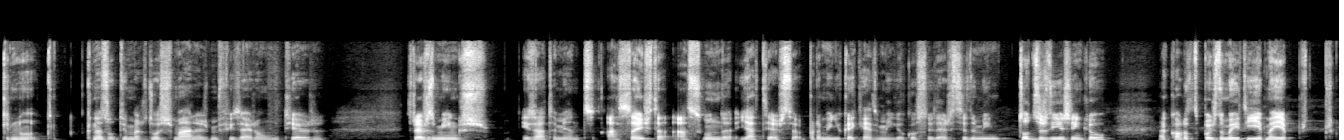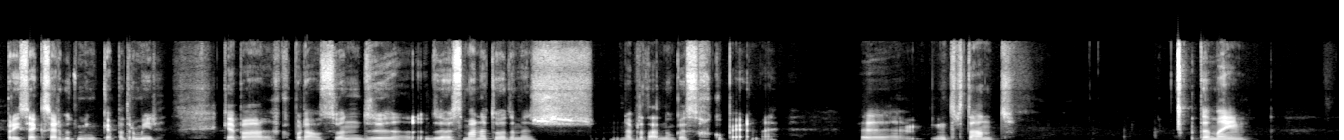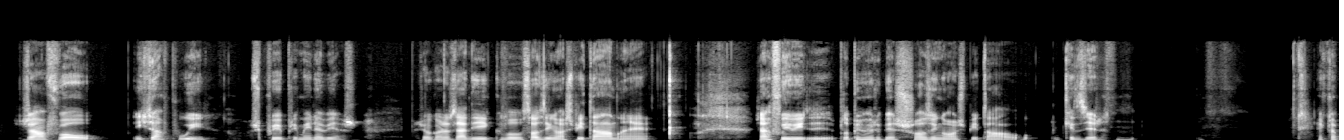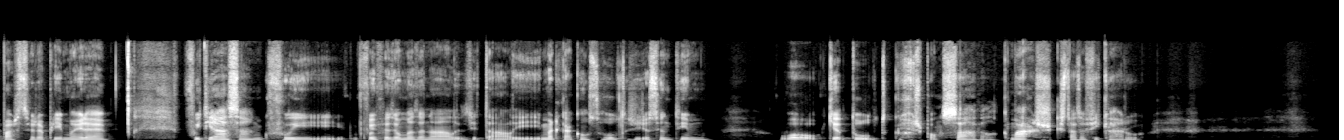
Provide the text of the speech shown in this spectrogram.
que, no, que que nas últimas duas semanas me fizeram ter três domingos, exatamente, à sexta, à segunda e à terça. Para mim, o que é que é domingo? Eu considero ser domingo todos os dias em que eu acordo depois do meio-dia e meia, porque para isso é que serve o domingo, que é para dormir, que é para recuperar o sono de, da semana toda, mas na verdade nunca se recupera, não é? Uh, entretanto, também já vou e já fui, acho que foi a primeira vez eu agora já digo que vou sozinho ao hospital, não é? Já fui pela primeira vez sozinho ao hospital, quer dizer, é capaz de ser a primeira. Fui tirar sangue, fui, fui fazer umas análises e tal, e marcar consultas, e eu senti-me, uou, wow, que adulto, que responsável, que macho que estás a ficar.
